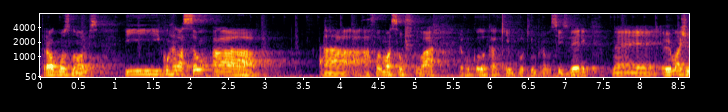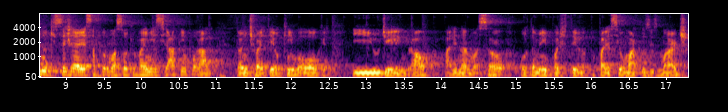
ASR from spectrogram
para alguns nomes. E com relação a a, a, formação titular, eu vou colocar aqui um pouquinho para vocês verem. Né? Eu imagino que seja essa formação que vai iniciar a temporada. Então a gente vai ter o Kemba Walker e o Jalen Brown ali na armação, ou também pode ter aparecer o Marcus Smart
